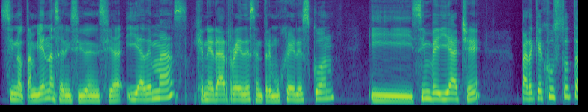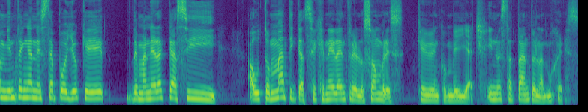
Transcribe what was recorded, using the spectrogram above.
sino también hacer incidencia y además generar redes entre mujeres con y sin VIH para que justo también tengan este apoyo que de manera casi automática se genera entre los hombres que viven con VIH y no está tanto en las mujeres.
